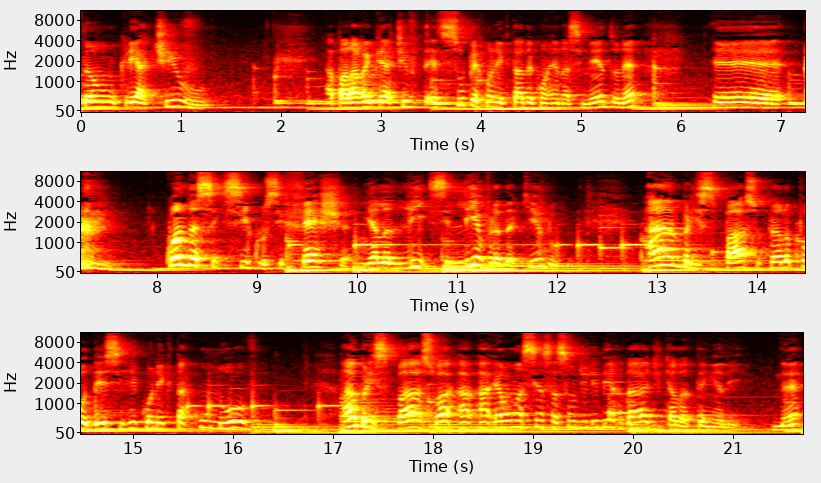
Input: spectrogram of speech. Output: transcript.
tão criativo. A palavra criativo é super conectada com o renascimento, né? É, quando esse ciclo se fecha e ela li, se livra daquilo, abre espaço para ela poder se reconectar com o novo. Abre espaço, a, a, a, é uma sensação de liberdade que ela tem ali, né?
